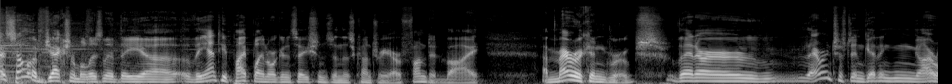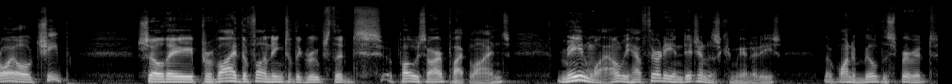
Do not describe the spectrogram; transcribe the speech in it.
It's so objectionable, isn't it? The uh, the anti-pipeline organizations in this country are funded by American groups that are they're interested in getting our oil cheap, so they provide the funding to the groups that oppose our pipelines. Meanwhile, we have 30 indigenous communities that want to build the Spirit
